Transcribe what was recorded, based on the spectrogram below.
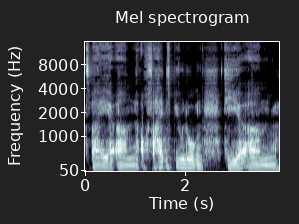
zwei ähm, auch Verhaltensbiologen, die ähm,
